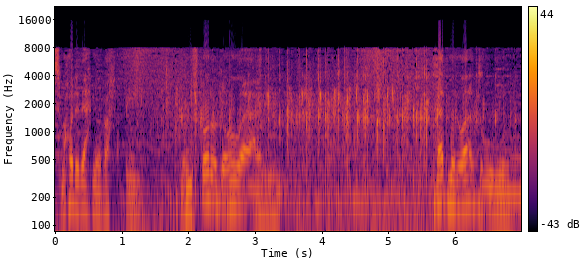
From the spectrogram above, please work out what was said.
اسمحوا لي إحنا نرحب بيه. ونشكره إن هو يعني خد من وقته و...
